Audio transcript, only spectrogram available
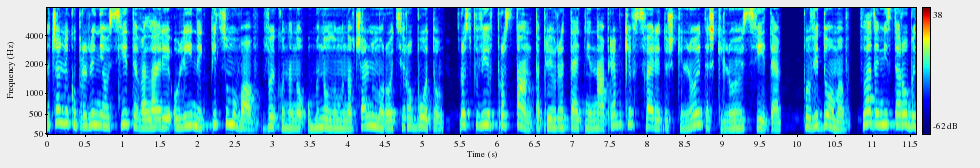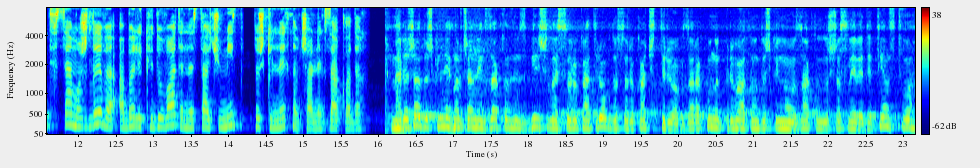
Начальник управління освіти Валерій Олійник підсумував виконану у минулому навчальному році роботу, розповів про стан та пріоритетні напрямки в сфері дошкільної та шкільної освіти. Повідомив, влада міста робить все можливе, аби ліквідувати нестачу місць в дошкільних навчальних закладах. Мережа дошкільних навчальних закладів збільшилась з 43 до 44 за рахунок приватного дошкільного закладу Щасливе дитинство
